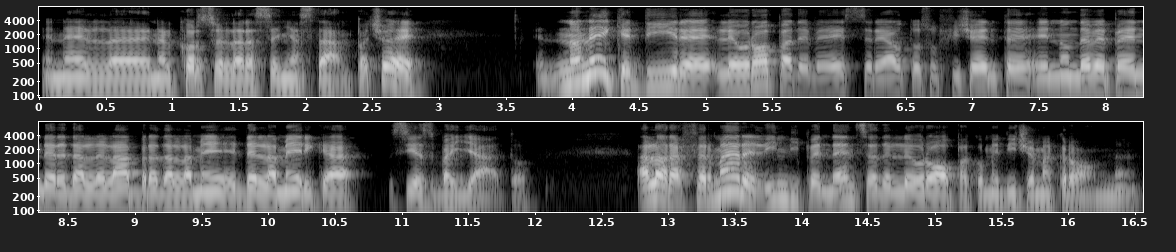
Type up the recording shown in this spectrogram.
nel, nel corso della rassegna stampa, cioè non è che dire l'Europa deve essere autosufficiente e non deve pendere dalle labbra dell'America sia sbagliato. Allora, affermare l'indipendenza dell'Europa, come dice Macron,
